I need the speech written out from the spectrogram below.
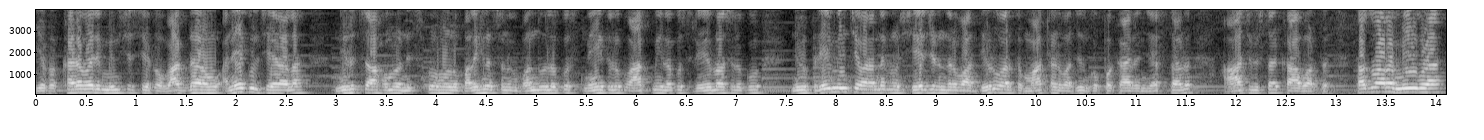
ఈ యొక్క కడవరి మినిషిస్ యొక్క వాగ్దానం అనేకులు చేరాలా? నిరుత్సాహంలో నిస్పృహంలో బలహీనస్తులకు బంధువులకు స్నేహితులకు ఆత్మీయులకు శ్రేయభిలాషులకు నువ్వు ప్రేమించే వారందరికీ నువ్వు షేర్ చేయడం ద్వారా వారి దేవుడు వారితో మాట్లాడే వారి గొప్ప కార్యం చేస్తాడు ఆశీర్విస్తాడు కాబడతాడు తద్వారా మీరు కూడా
